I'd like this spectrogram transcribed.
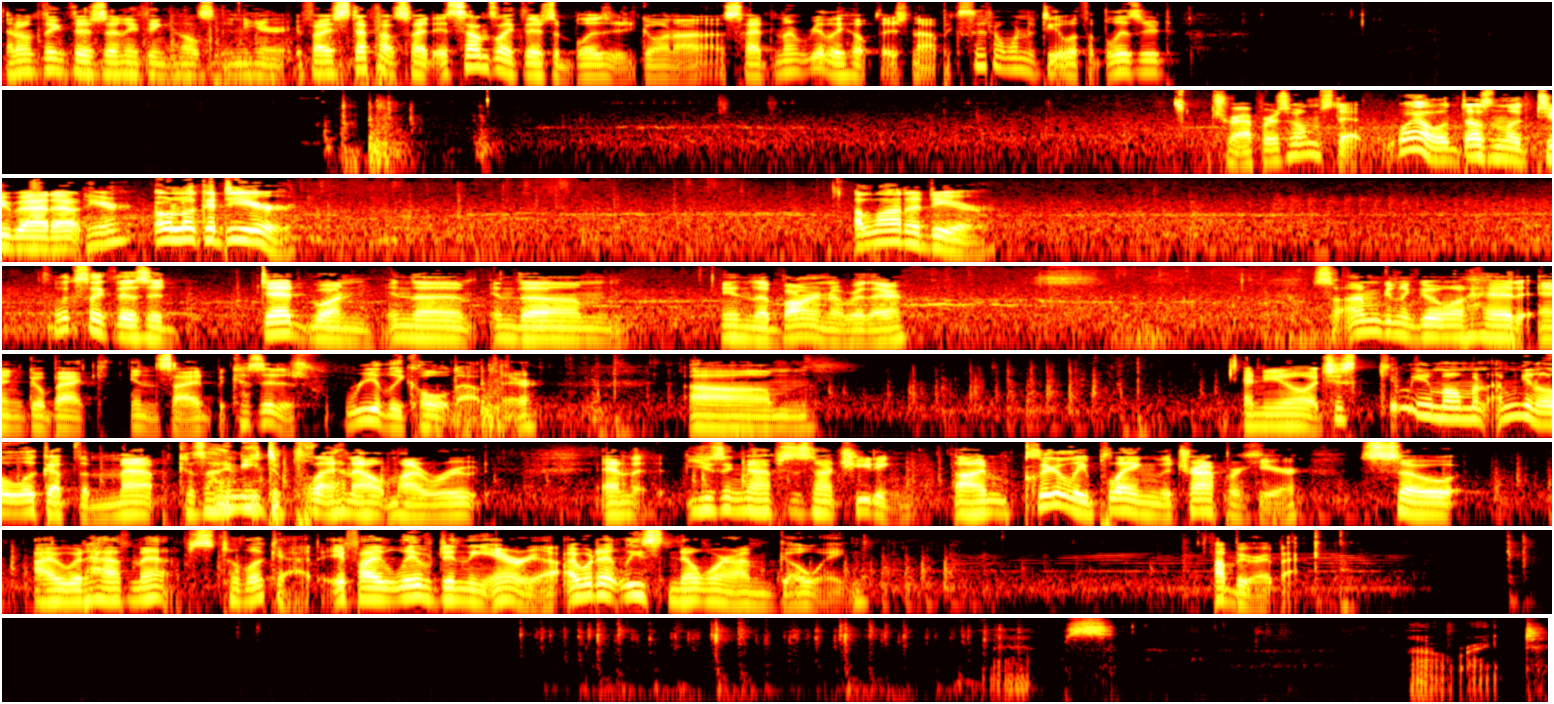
I don't think there's anything else in here. If I step outside, it sounds like there's a blizzard going on outside, and I really hope there's not, because I don't want to deal with a blizzard. Trapper's Homestead. Well, it doesn't look too bad out here. Oh, look, a deer! A lot of deer. Looks like there's a dead one in the in the um, in the barn over there. So I'm gonna go ahead and go back inside because it is really cold out there. Um, and you know what? Just give me a moment. I'm gonna look up the map because I need to plan out my route. And using maps is not cheating. I'm clearly playing the trapper here, so I would have maps to look at. If I lived in the area, I would at least know where I'm going. I'll be right back. Maps. All right.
